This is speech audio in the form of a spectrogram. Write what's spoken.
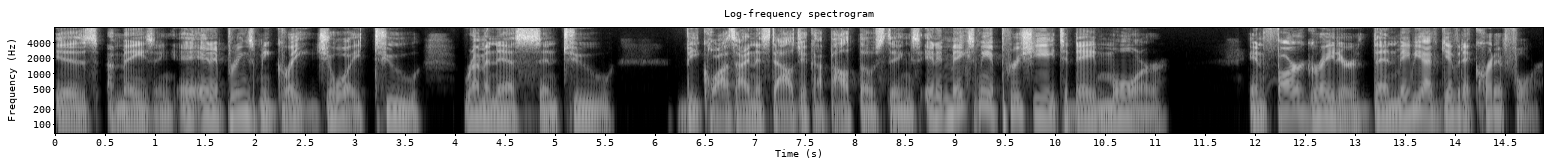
is amazing. And it brings me great joy to reminisce and to be quasi nostalgic about those things. And it makes me appreciate today more and far greater than maybe I've given it credit for,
